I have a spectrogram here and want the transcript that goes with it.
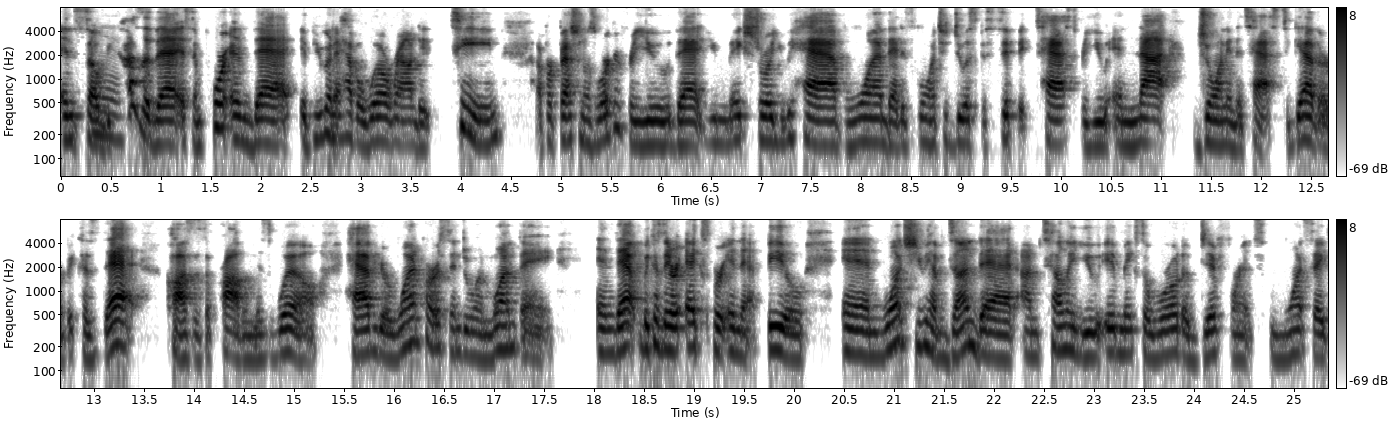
And so, mm. because of that, it's important that if you're going to have a well rounded team of professionals working for you, that you make sure you have one that is going to do a specific task for you and not joining the task together because that causes a problem as well. Have your one person doing one thing and that because they're expert in that field and once you have done that i'm telling you it makes a world of difference once they,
